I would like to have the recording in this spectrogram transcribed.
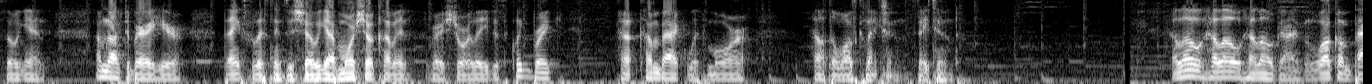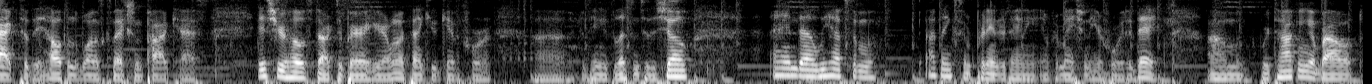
So again, I'm Dr. Barry here. Thanks for listening to the show. We got more show coming very shortly. Just a quick break. Come back with more Health and Wellness Connection. Stay tuned. Hello, hello, hello, guys, and welcome back to the Health and Wellness Connection podcast. It's your host, Dr. Barry here. I want to thank you again for uh, continuing to listen to the show. And uh, we have some, I think, some pretty entertaining information here for you today. Um, we're talking about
